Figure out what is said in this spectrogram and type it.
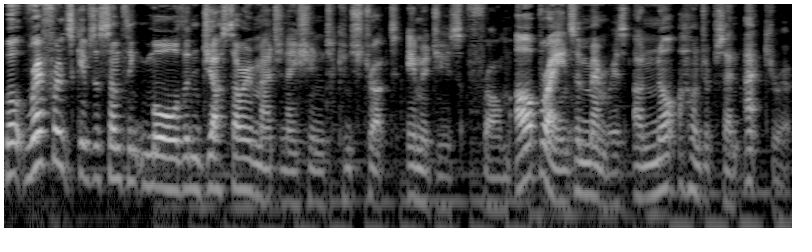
Well, reference gives us something more than just our imagination to construct images from. Our brains and memories are not 100% accurate.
